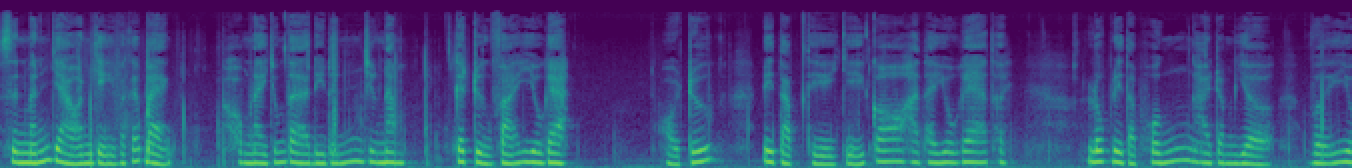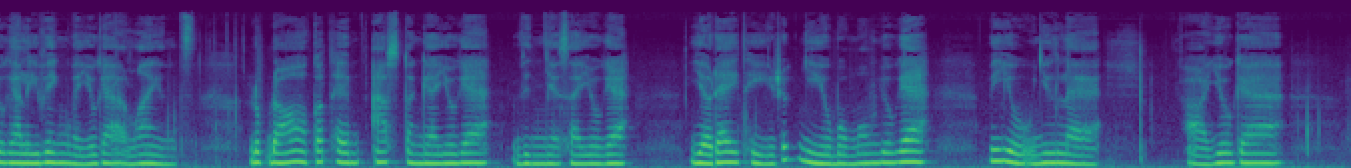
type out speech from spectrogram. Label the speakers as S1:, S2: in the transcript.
S1: Xin mến chào anh chị và các bạn. Hôm nay chúng ta đi đến chương 5 Các trường phái yoga. Hồi trước đi tập thì chỉ có Hatha Yoga thôi. Lúc đi tập huấn 200 giờ với Yoga Living và Yoga Alliance. Lúc đó có thêm ashtanga Yoga, Vinyasa Yoga. Giờ đây thì rất nhiều bộ môn yoga. Ví dụ như là uh, yoga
